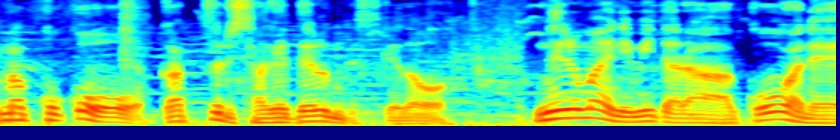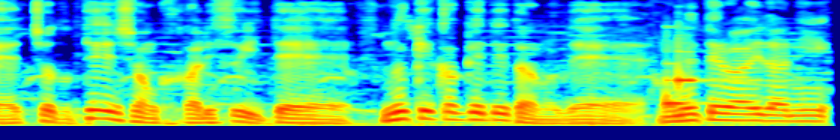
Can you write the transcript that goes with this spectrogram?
今ここをがっつり下げてるんですけど、寝る前に見たら、こうはね、ちょっとテンションかかりすぎて、抜けかけてたので、寝てる間に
